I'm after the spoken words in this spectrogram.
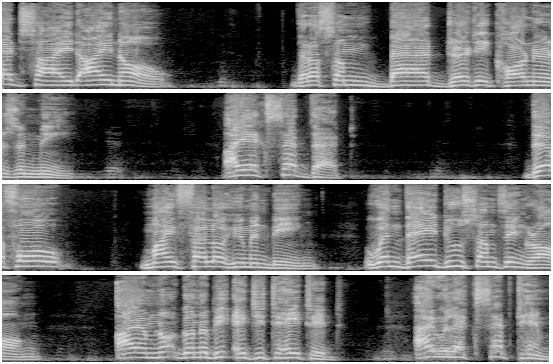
bad side, I know there are some bad, dirty corners in me. I accept that. Therefore, my fellow human being, when they do something wrong, I am not going to be agitated. I will accept him.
